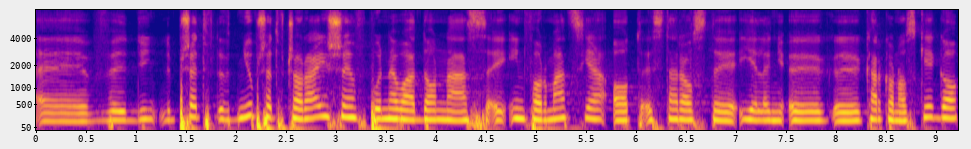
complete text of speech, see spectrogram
W, przed, w dniu przedwczorajszym wpłynęła do nas informacja od starosty Jeleń, e, e, Karkonoskiego,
